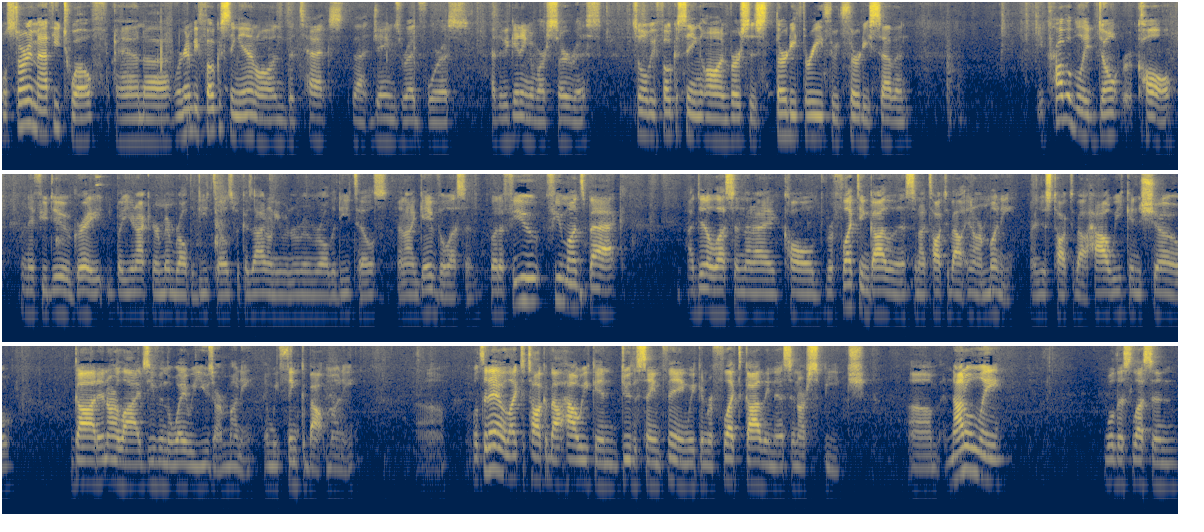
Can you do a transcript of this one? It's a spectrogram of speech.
We'll start in Matthew 12, and uh, we're going to be focusing in on the text that James read for us at the beginning of our service. So we'll be focusing on verses 33 through 37. You probably don't recall, and if you do, great, but you're not going to remember all the details because I don't even remember all the details, and I gave the lesson. But a few few months back, I did a lesson that I called Reflecting Godliness, and I talked about in our money. I just talked about how we can show God in our lives, even the way we use our money and we think about money. Uh, well, today I would like to talk about how we can do the same thing. We can reflect godliness in our speech. Um, not only will this lesson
